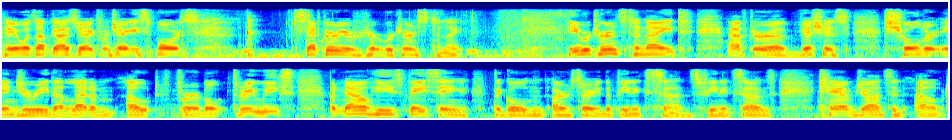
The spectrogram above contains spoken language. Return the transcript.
Hey, what's up, guys? Jack from Jaggy Sports. Steph Curry re- returns tonight. He returns tonight after a vicious shoulder injury that let him out for about three weeks. But now he's facing the Golden, or sorry, the Phoenix Suns. Phoenix Suns, Cam Johnson out,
